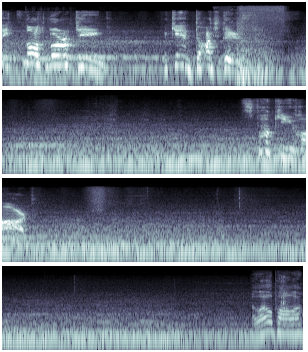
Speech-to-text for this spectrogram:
It's not working. I can't dodge this. It's fucking hard. Hello, Paula.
